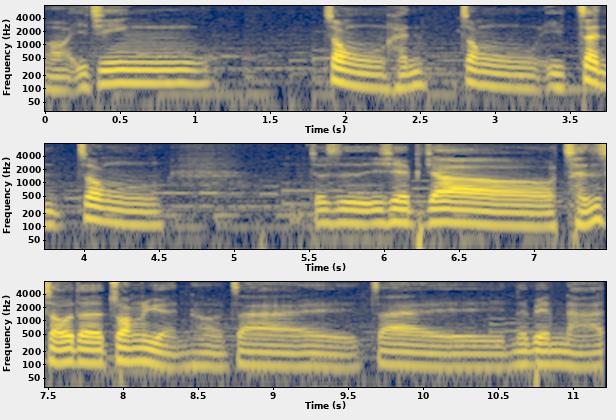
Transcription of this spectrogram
哦，已经中很中一阵中，就是一些比较成熟的庄园哦，在在那边拿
